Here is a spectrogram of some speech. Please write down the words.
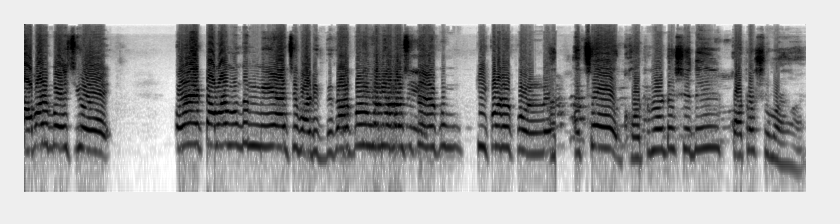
বাবার বয়সী হয়ে ওরা একটা আমার মতন মেয়ে আছে বাড়িতে তারপর উনি আমার সাথে এরকম কি করে করল? আচ্ছা ঘটনাটা সেদিন কটার সময় হয়?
